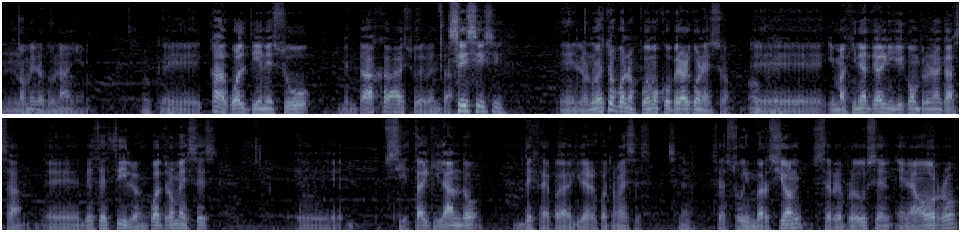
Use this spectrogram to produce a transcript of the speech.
no menos de un año. Eh, cada cual tiene su ventaja y su desventaja. sí, sí, sí. En lo nuestro, bueno, podemos cooperar con eso. Eh, Imagínate a alguien que compre una casa eh, de este estilo en cuatro meses, si está alquilando, deja de pagar alquiler a los cuatro meses. sí. O sea, su inversión se reproduce en, en ahorro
